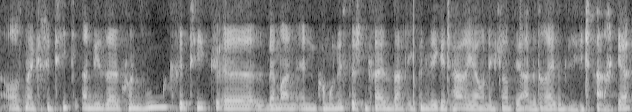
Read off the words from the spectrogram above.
aus einer Kritik an dieser Konsumkritik, äh, wenn man in kommunistischen Kreisen sagt, ich bin Vegetarier und ich glaube, wir alle drei sind Vegetarier,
